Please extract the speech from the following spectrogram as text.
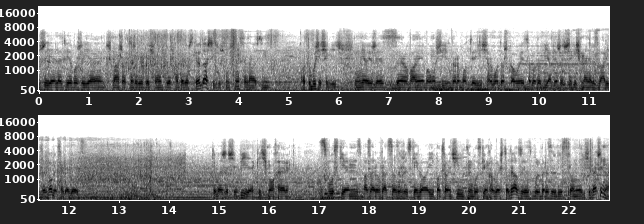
żyje ledwie, bo żyje, marzy o tym, żeby wysiąść, bo już ma tego wszystkiego dość, już mu się nie chce nawet w tym autobusie siedzieć. Już Nie dość, że jest zdenerwowany, bo musi do roboty iść albo do szkoły, co go dobija, też jakiś menel zwali, to w ogóle tragedia jest. Chyba, że się bije jakiś moher z wózkiem z bazaru wraca z Różyckiego i potrąci tym wózkiem kogoś, to od razu jest bulwer z drugiej strony i się zaczyna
